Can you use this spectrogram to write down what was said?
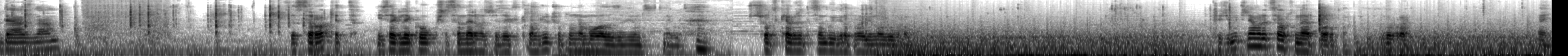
Да, знам. С рокет. И сега гледай колко ще се нерва, че взех скрамджу, защото не мога да завивам с него. защото скрамджата съм го игра преди много време. Кажи ми, че няма цялото на аеропорта. Добре. Ай.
